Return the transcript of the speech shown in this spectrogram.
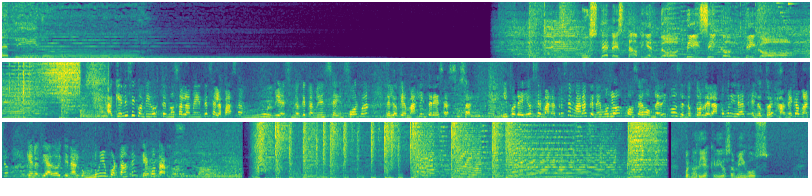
le pido. Usted está viendo DC Contigo. Aquí en DC Contigo usted no solamente se la pasa muy bien, sino que también se informa de lo que más le interesa, su salud. Y por ello, semana tras semana, tenemos los consejos médicos del doctor de la comunidad, el doctor Jaime Camacho, que en el día de hoy tiene algo muy importante que contarnos. Buenos días queridos amigos,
